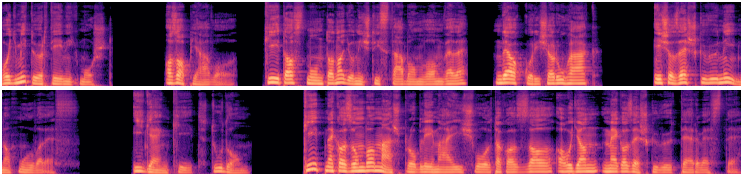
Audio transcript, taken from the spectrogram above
hogy mi történik most. Az apjával. Két azt mondta, nagyon is tisztában van vele, de akkor is a ruhák, és az esküvő négy nap múlva lesz. Igen, két, tudom. Kétnek azonban más problémái is voltak azzal, ahogyan meg az esküvőt tervezte.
